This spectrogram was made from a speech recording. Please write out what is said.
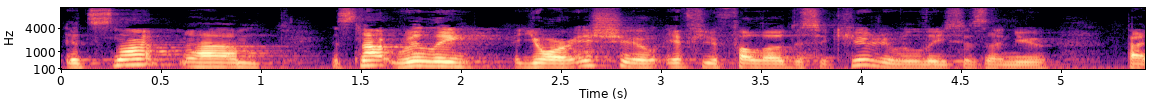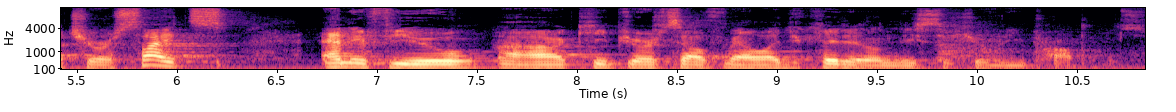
it's, not, um, it's not really your issue if you follow the security releases and you patch your sites and if you uh, keep yourself well educated on these security problems.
